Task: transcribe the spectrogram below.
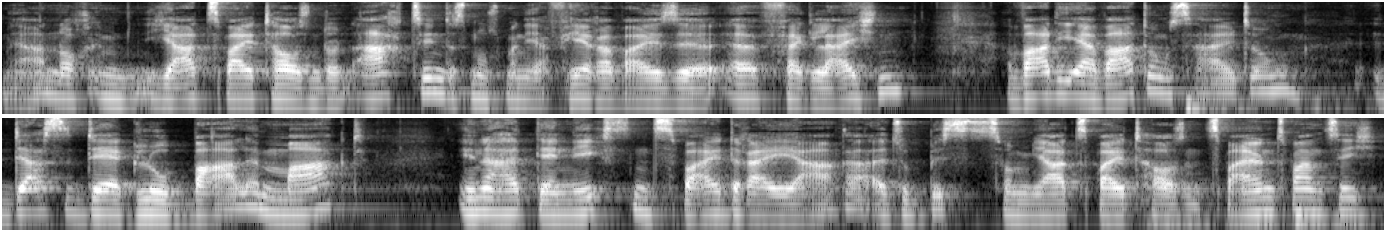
ja, noch im Jahr 2018, das muss man ja fairerweise äh, vergleichen, war die Erwartungshaltung, dass der globale Markt innerhalb der nächsten zwei, drei Jahre, also bis zum Jahr 2022,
